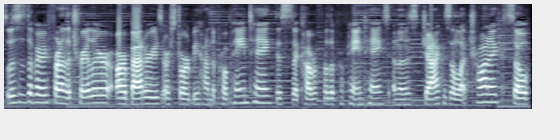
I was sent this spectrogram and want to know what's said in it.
So this is the very front of the trailer. Our batteries are stored behind the propane tank. This is the cover for the propane tanks. And then this jack is electronic. So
